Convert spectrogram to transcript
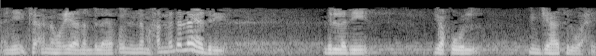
يعني كأنه عياذا بالله يقول إن محمدا لا يدري بالذي يقول من جهة الوحي.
